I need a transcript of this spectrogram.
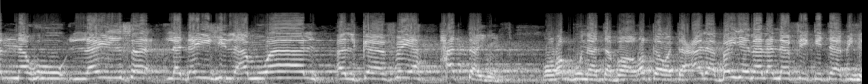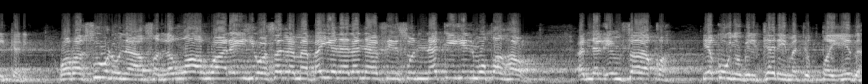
أنه ليس لديه الأموال الكافية حتى ينفق. وربنا تبارك وتعالى بين لنا في كتابه الكريم. ورسولنا صلى الله عليه وسلم بين لنا في سنته المطهرة أن الإنفاق يكون بالكلمة الطيبة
